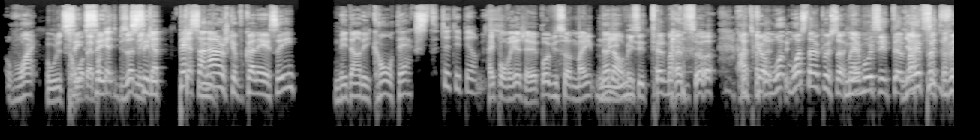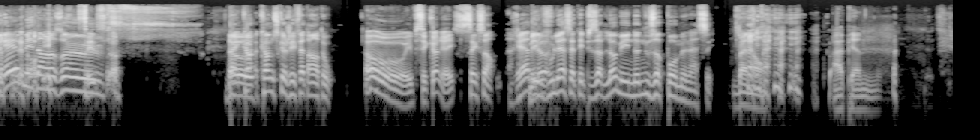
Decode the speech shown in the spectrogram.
Ouais. Au lieu de trois. Ben, pas quatre épisodes, mais quatre. personnages que vous connaissez, mais dans des contextes. Tout est permis. Hey, pour vrai, j'avais pas vu ça de même. Non, mais non, oui, mais- c'est tellement ça. En tout cas, moi, moi c'est un peu ça. Mais a, moi, c'est tellement il y a un ça. peu de vrai, mais Oui, dans un. C'est ça. Ben, Ah comme ce que j'ai fait tantôt. Oh, et puis c'est correct. C'est ça. Red, Mais il là- voulait cet épisode-là, mais il ne nous a pas menacés. Ben non. à peine.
